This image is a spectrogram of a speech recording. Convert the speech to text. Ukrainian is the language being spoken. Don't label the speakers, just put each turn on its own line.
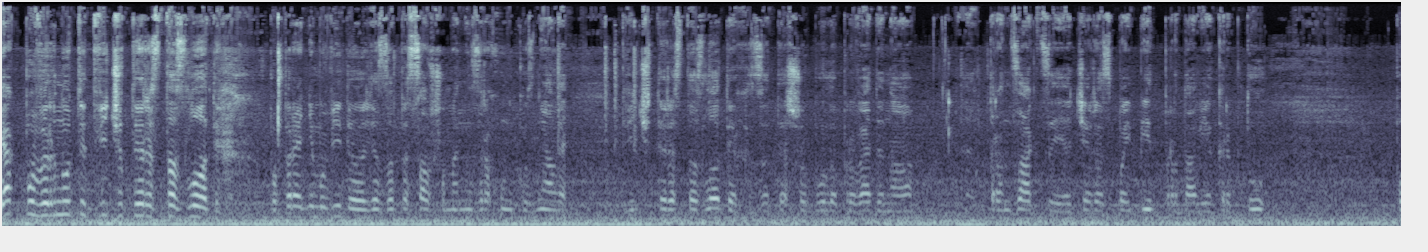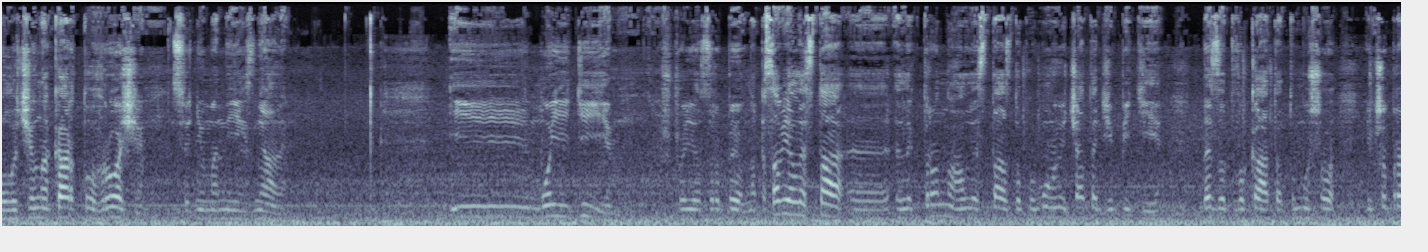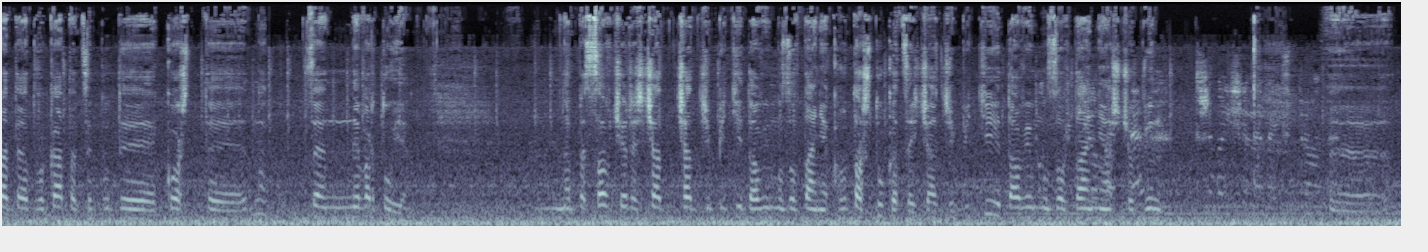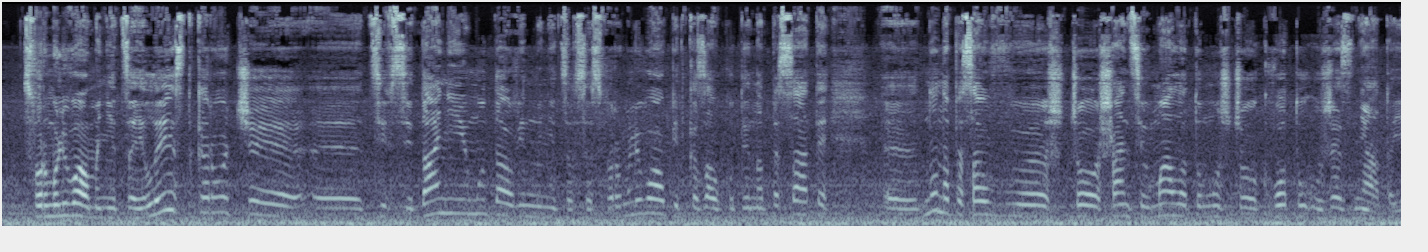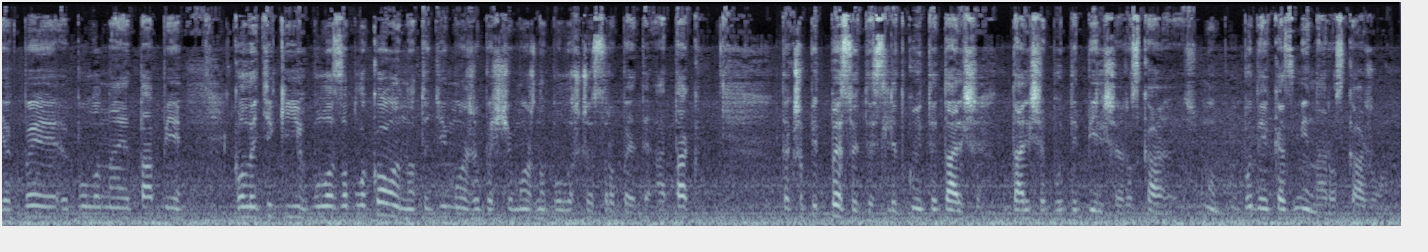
Як повернути 2400 злотих? В попередньому відео я записав, що мене з рахунку зняли 2400 злотих за те, що було проведено е, транзакція через Bybit, продав я крипту, получив на карту гроші. Сьогодні в мене їх зняли. І мої дії, що я зробив? Написав я листа, е, електронного листа з допомогою чата GPT без адвоката, тому що якщо брати адвоката, це буде кошт, е, ну, це не вартує. Написав через чат, чат GPT, дав йому завдання. Крута штука цей чат GPT, дав йому завдання, щоб він сформулював мені цей лист. Коротше, е, ці всі дані йому дав. Він мені це все сформулював, підказав, куди написати. Е, ну, написав, е, що шансів мало, тому що квоту вже знято. Якби було на етапі, коли тільки їх було заблоковано, тоді може би ще можна було щось робити. А так. Так що підписуйтесь, слідкуйте далі. Далі буде більше. Розкажу. Ну, буде яка зміна, розкажу вам.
